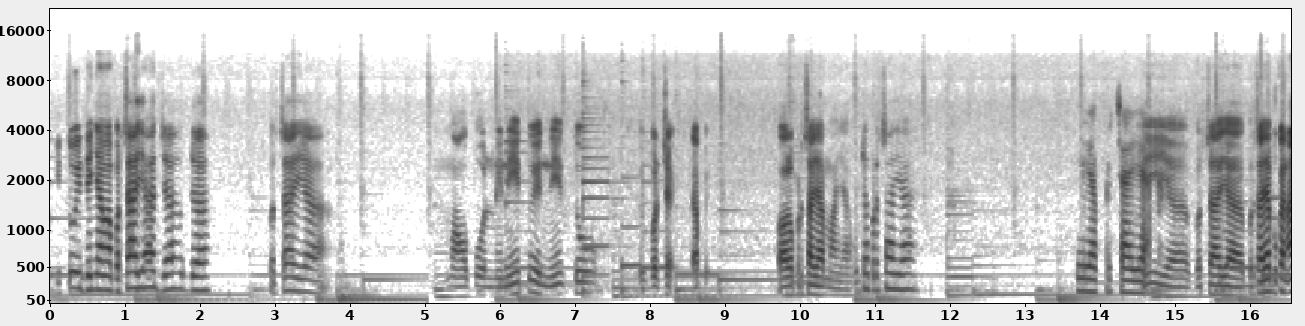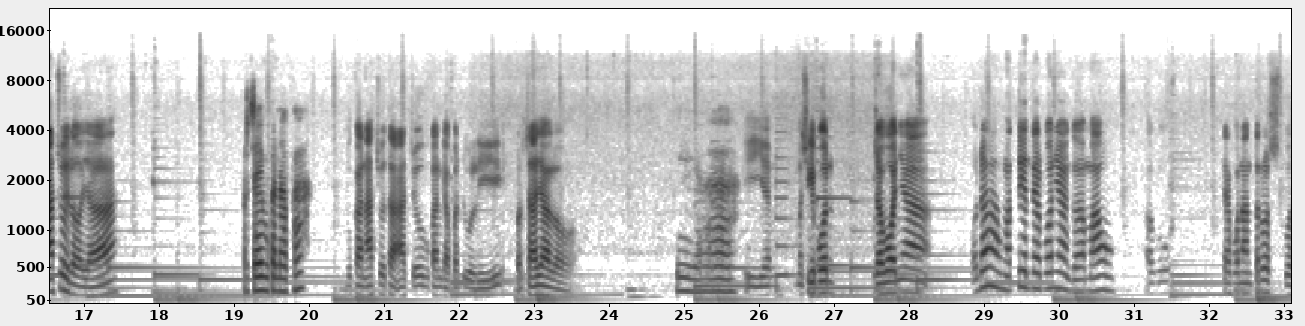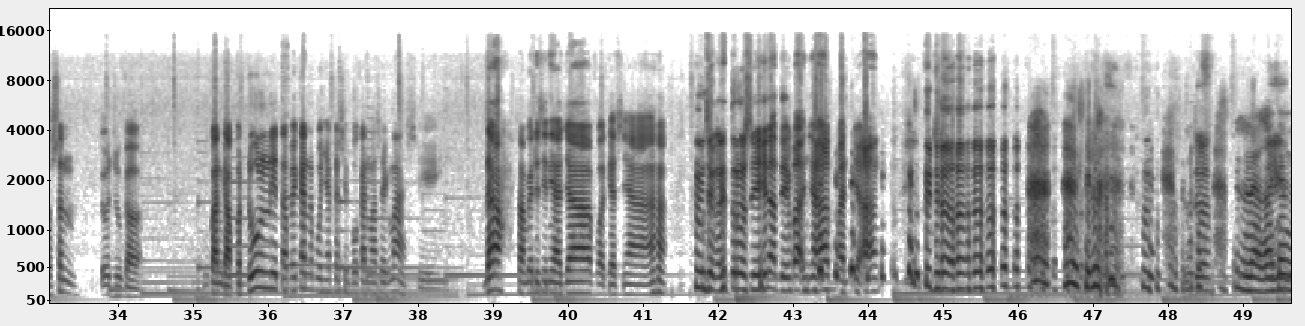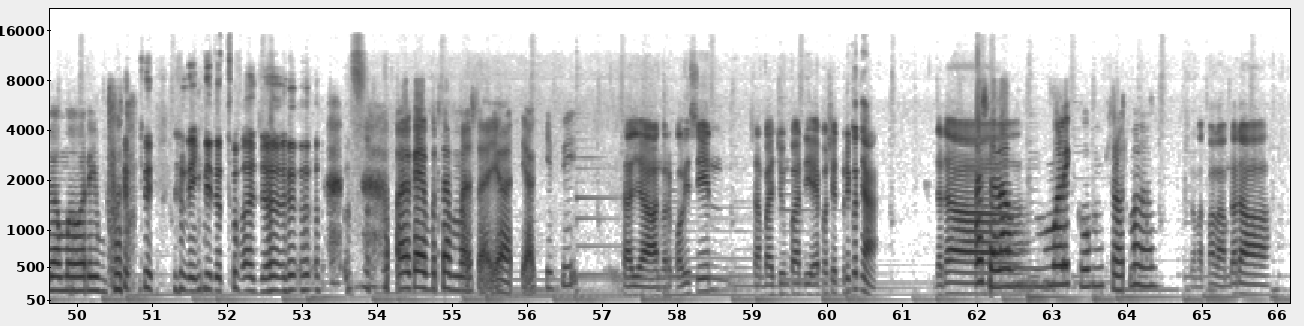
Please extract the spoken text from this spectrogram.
Itu intinya mah percaya aja udah. Percaya. Maupun ini itu ini itu. Percaya tapi kalau percaya mah ya udah percaya. Iya percaya. Iya percaya. Percaya bukan acuh loh ya. Percaya bukan apa bukan acuh tak acuh bukan gak peduli. Percaya loh iya. Iya, meskipun cowoknya udah matiin teleponnya gak mau. Aku teleponan terus bosen. Itu juga bukan gak peduli tapi kan punya kesibukan masing-masing. Dah sampai di sini aja podcastnya Jangan diterusin nanti banyak panjang. Udah, udah. bilang aja nggak mau ribut Mending ditutup aja. oke bersama saya Tia Kitty Saya Anwar Polisin. Sampai jumpa di episode berikutnya. Dadah. Assalamualaikum selamat malam Selamat malam. Dadah.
